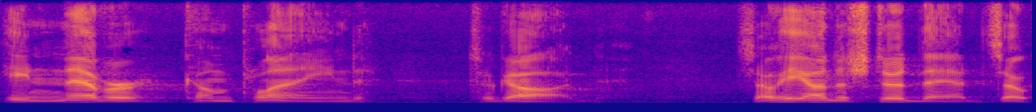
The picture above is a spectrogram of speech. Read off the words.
He never complained to God. So he understood that. So,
